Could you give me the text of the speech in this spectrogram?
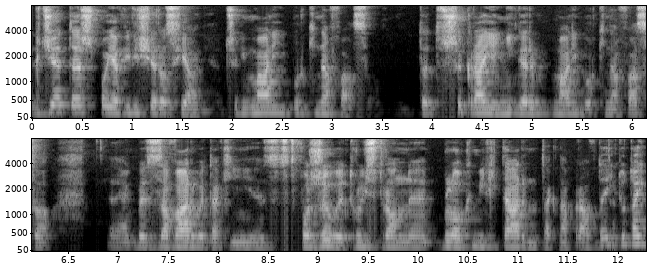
gdzie też pojawili się Rosjanie, czyli Mali i Burkina Faso. Te trzy kraje, Niger, Mali, Burkina Faso, jakby zawarły taki, stworzyły trójstronny blok militarny tak naprawdę. I tak. tutaj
